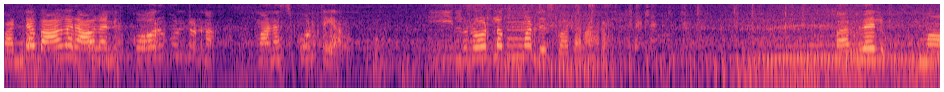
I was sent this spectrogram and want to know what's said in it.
పంట బాగా రావాలని కోరుకుంటున్నా మనస్ఫూర్తిగా. ఈ రోడ్ల ముంగడు తీసుకుపోతున్నారు బర్రెలు మా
